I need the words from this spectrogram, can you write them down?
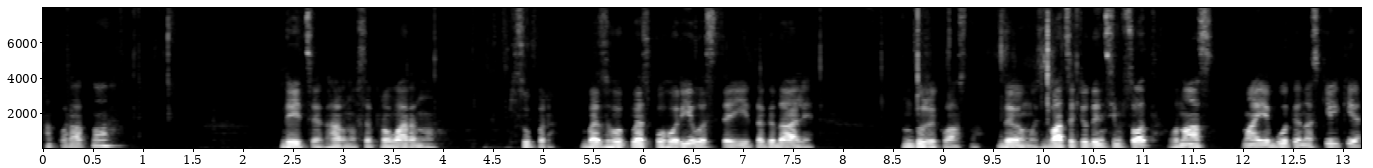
Акуратно. Дивіться, як гарно все проварено. Супер. Без, без погорілостей і так далі. Ну, Дуже класно. Дивимось. 21700 в нас має бути наскільки?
